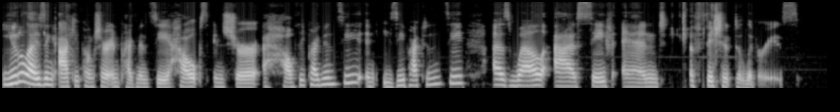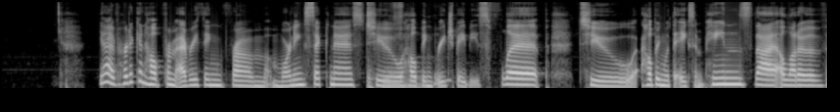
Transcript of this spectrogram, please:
Utilizing acupuncture in pregnancy helps ensure a healthy pregnancy, an easy pregnancy, as well as safe and efficient deliveries. Yeah, I've heard it can help from everything from morning sickness to mm-hmm. helping breech babies flip to helping with the aches and pains that a lot of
